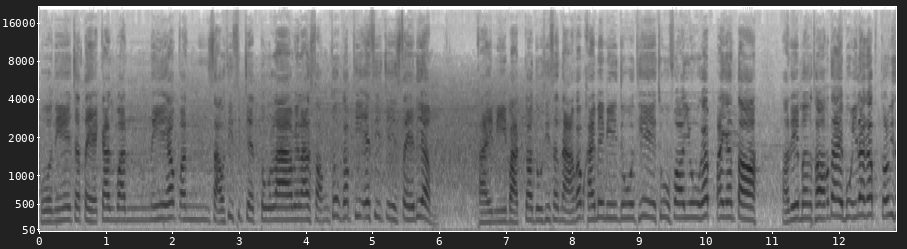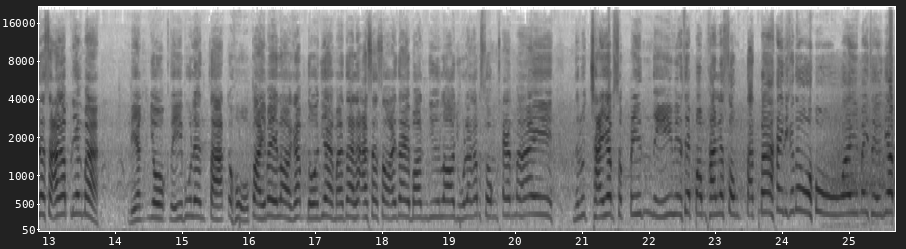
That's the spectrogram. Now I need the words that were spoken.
คู่นี้จะเตะกันวันนี้ครับวันเสาร์ที่ 17 ตุลาเวลา 2 ทุ่มครับที่ SCG Stadium ใครมีบัตรก็ดูที่สนามครับ ใครไม่มีดูที่ 2 for you ครับ ไปกันต่อ ตอนนี้เมืองทองได้บุยแล้วครับกรวิทยาสาครับเลี้ยงมา เลี้ยงโยกตีผู้เล่นตัดโอ้โหไปไม่รอดครับโดนแยกมาได้แล้วอัสซอยได้บอลยืนรออยู่แล้วครับส่งแทงมาให้นรุชัยครับสปรินหนีวีรเทพปอมพันแล้วส่งตัดมาให้นิคาโดโอ้โหไม่ถึงครับ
